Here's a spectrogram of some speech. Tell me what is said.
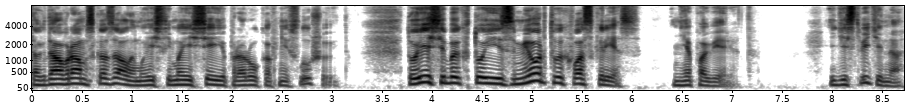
Тогда Авраам сказал ему, если Моисея и пророков не слушают, то если бы кто из мертвых воскрес, не поверят. И действительно,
